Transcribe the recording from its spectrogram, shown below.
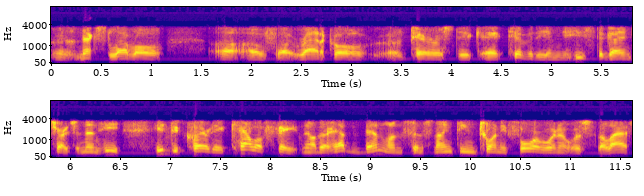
uh, next level of uh, radical uh, terroristic activity. And he's the guy in charge. And then he he declared a caliphate. Now there hadn't been one since 1924 when it was the last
